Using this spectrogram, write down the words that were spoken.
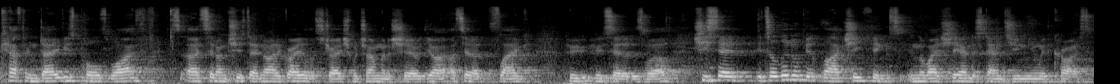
Catherine Davies, Paul's wife, I said on Tuesday night a great illustration which I'm going to share with you. I said I'd flag who, who said it as well. She said it's a little bit like she thinks, in the way she understands union with Christ,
